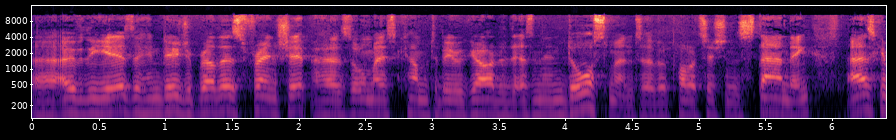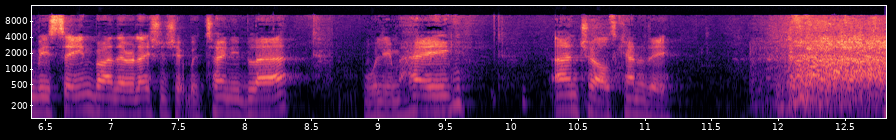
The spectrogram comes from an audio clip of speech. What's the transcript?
Uh, over the years, the Hinduja brothers' friendship has almost come to be regarded as an endorsement of a politician's standing, as can be seen by their relationship with Tony Blair, William Hague, and Charles Kennedy.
